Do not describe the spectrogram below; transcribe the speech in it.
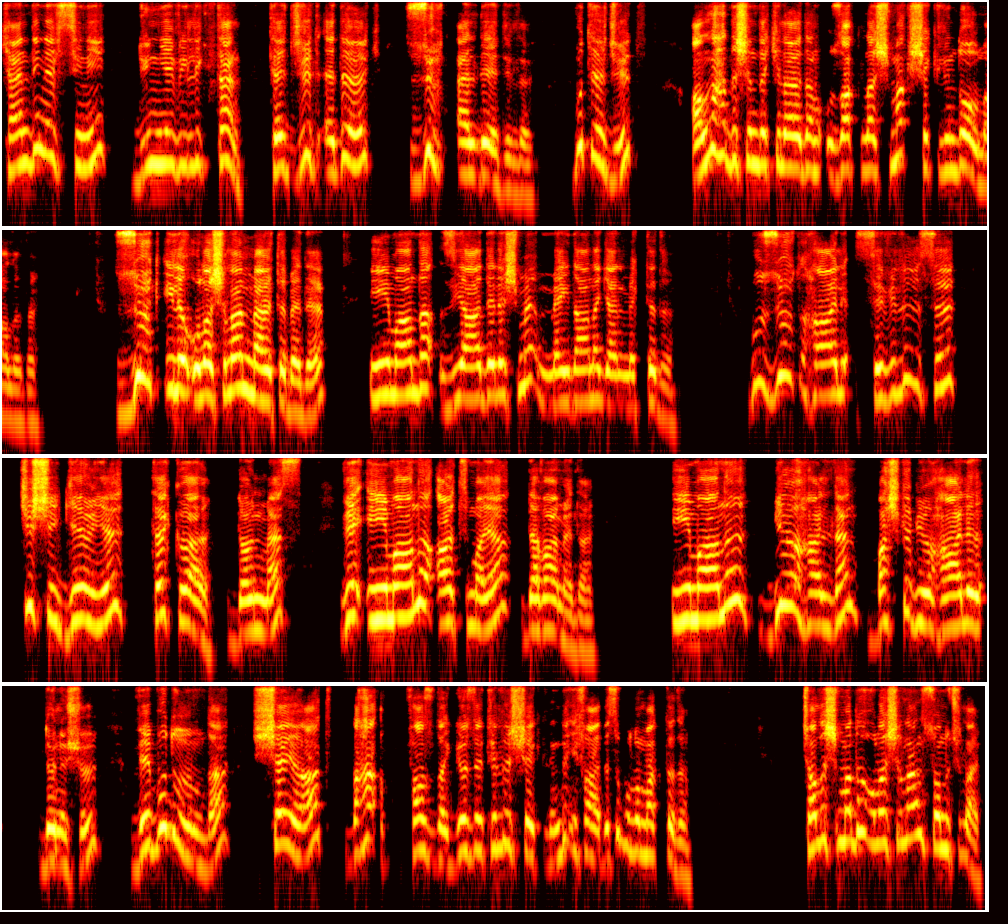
Kendi nefsini dünyevilikten tecrit ederek zühd elde edilir. Bu tecrit Allah dışındakilerden uzaklaşmak şeklinde olmalıdır. Zühd ile ulaşılan mertebede imanda ziyadeleşme meydana gelmektedir. Bu zühd hali sevilirse kişi geriye tekrar dönmez ve imanı artmaya devam eder. İmanı bir halden başka bir hale dönüşür ve bu durumda şeriat daha fazla gözetilir şeklinde ifadesi bulunmaktadır. Çalışmada ulaşılan sonuçlar.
